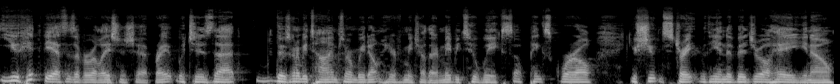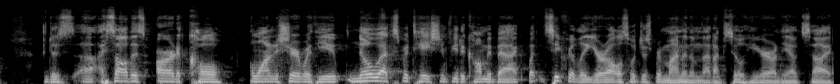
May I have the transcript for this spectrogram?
you hit the essence of a relationship, right? Which is that there's going to be times when we don't hear from each other, maybe two weeks. So, pink squirrel, you're shooting straight with the individual. Hey, you know, I just uh, I saw this article. I wanted to share with you. No expectation for you to call me back, but secretly, you're also just reminding them that I'm still here on the outside.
